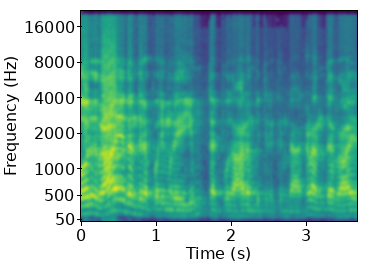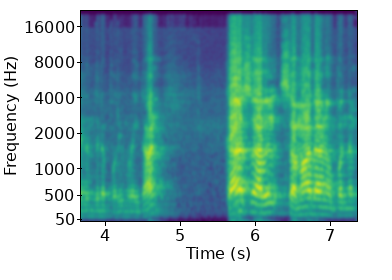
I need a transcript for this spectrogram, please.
ஒரு ராயதந்திர பொறிமுறையையும் தற்போது ஆரம்பித்திருக்கின்றார்கள். அந்த ராயதந்திர பொறிமுறை தான் காசாவில் சமாதான ஒப்பந்தம்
